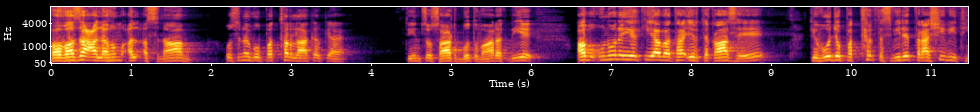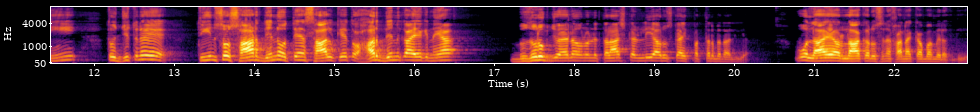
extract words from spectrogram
فوضا الحم الاسنام۔ اس نے وہ پتھر لا کر کیا ہے تین سو ساٹھ بت وہاں رکھ دیے۔ اب انہوں نے یہ کیا ہوا تھا ارتقا سے کہ وہ جو پتھر تصویریں تراشی ہوئی تھیں، تو جتنے تین سو ساٹھ دن ہوتے ہیں سال کے، تو ہر دن کا ایک نیا بزرگ جو ہے نا، انہوں نے تلاش کر لیا اور اس کا ایک پتھر بنا لیا۔ وہ لائے اور لا کر اس نے خانہ کعبہ میں رکھ دیا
